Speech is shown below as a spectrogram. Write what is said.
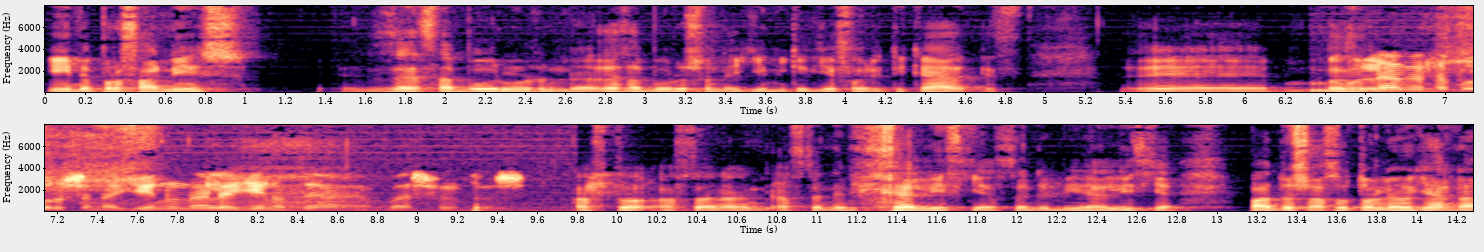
είναι προφανής, δεν θα, μπορούν, δεν θα μπορούσε να γίνει και διαφορετικά. Ε, Πολλά δεν θα μπορούσαν να γίνουν, αλλά γίνονται, αυτό, αυτό, αυτό είναι μια αλήθεια. Αυτό είναι μια αλήθεια. Πάντως αυτό το λέω για να...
